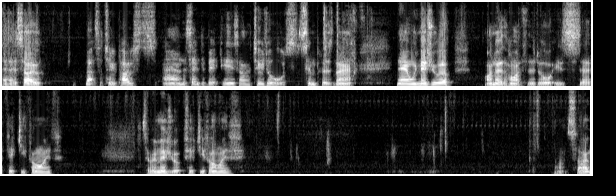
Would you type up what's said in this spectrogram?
Uh, so that's the two posts and the centre bit is our two doors. Simple as that. Now we measure up I know the height of the door is uh, 55 so we measure up 55 like so.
